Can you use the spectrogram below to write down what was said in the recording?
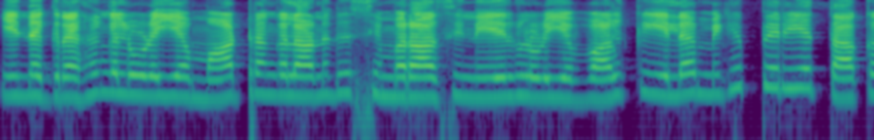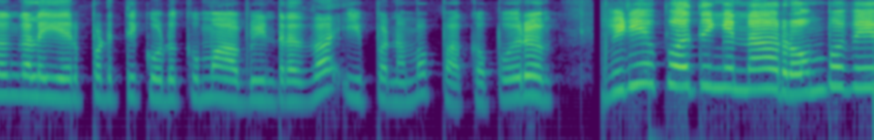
இந்த கிரகங்களுடைய மாற்றங்களானது சிம்மராசி நேர்களுடைய வாழ்க்கையில் மிகப்பெரிய தாக்கங்களை ஏற்படுத்தி கொடுக்குமா அப்படின்றது தான் இப்போ நம்ம பார்க்க போகிறோம் வீடியோ பார்த்தீங்கன்னா ரொம்பவே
